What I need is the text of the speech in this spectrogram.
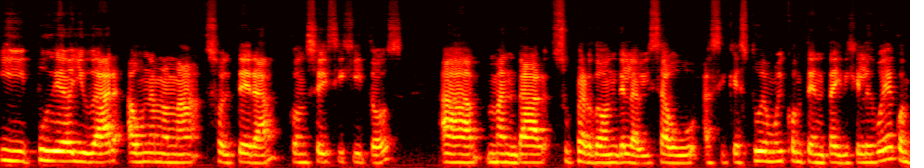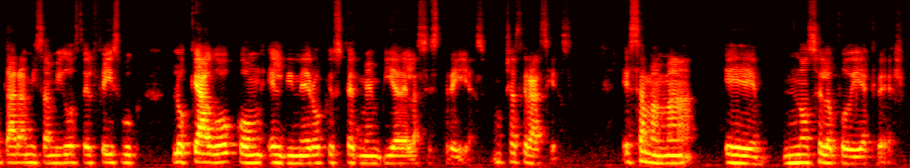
y pude ayudar a una mamá soltera con seis hijitos a mandar su perdón de la visa U, así que estuve muy contenta y dije, les voy a contar a mis amigos del Facebook lo que hago con el dinero que usted me envía de las estrellas. Muchas gracias. Esa mamá eh, no se lo podía creer.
